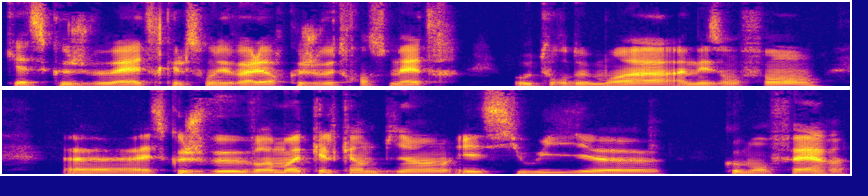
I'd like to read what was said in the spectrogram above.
qu'est-ce que je veux être, quelles sont les valeurs que je veux transmettre autour de moi, à mes enfants? Euh, est-ce que je veux vraiment être quelqu'un de bien? Et si oui, euh, comment faire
